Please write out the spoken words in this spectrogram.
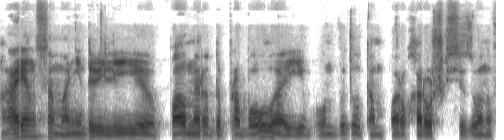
Ариансом они довели Палмера до пробола, и он выдал там пару хороших сезонов.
